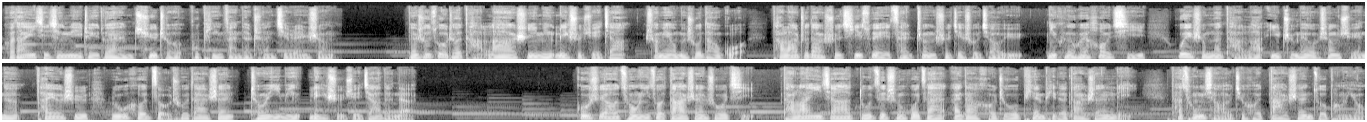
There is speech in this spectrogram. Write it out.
和他一起经历这段曲折不平凡的传奇人生。本书作者塔拉是一名历史学家。上面我们说到过，塔拉直到十七岁才正式接受教育。你可能会好奇，为什么塔拉一直没有上学呢？他又是如何走出大山，成为一名历史学家的呢？故事要从一座大山说起。塔拉一家独自生活在爱达荷州偏僻的大山里，他从小就和大山做朋友。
